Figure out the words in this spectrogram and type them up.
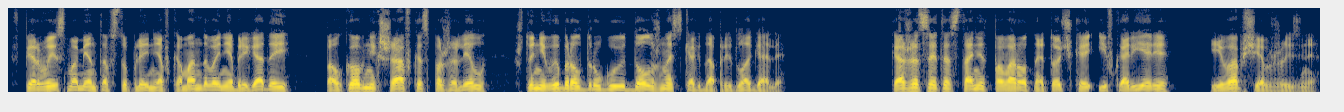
Впервые с момента вступления в командование бригадой полковник Шавкас пожалел, что не выбрал другую должность, когда предлагали. Кажется, это станет поворотной точкой и в карьере, и вообще в жизни.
